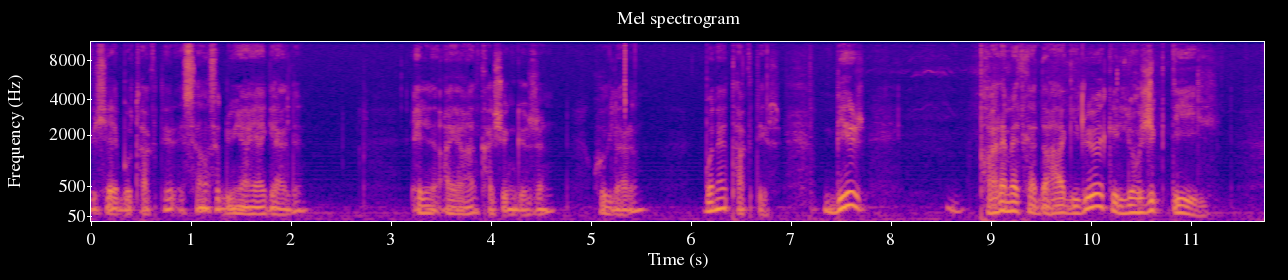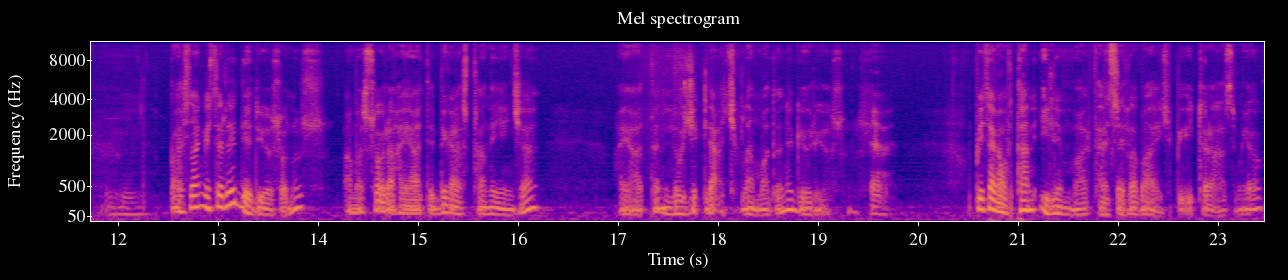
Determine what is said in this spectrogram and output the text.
bir şey bu takdir? E sen nasıl dünyaya geldin? Elin, ayağın, kaşın, gözün, huyların. Bu ne takdir? Bir parametre daha giriyor ki lojik değil. Başlangıçta reddediyorsunuz ama sonra hayatı biraz tanıyınca hayatın lojikle açıklanmadığını görüyorsunuz. Evet. Bir taraftan ilim var, felsefe var, hiçbir itirazım yok.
